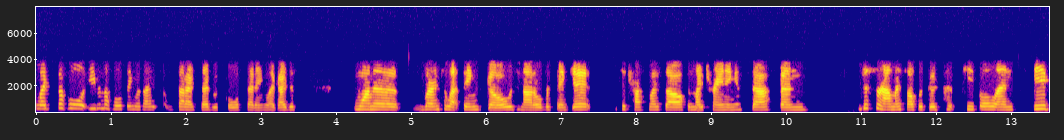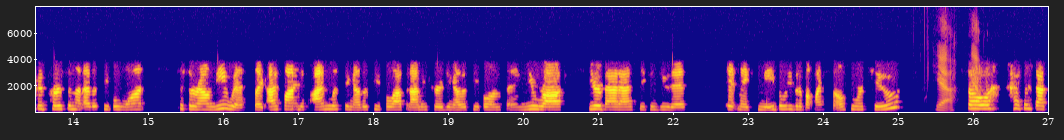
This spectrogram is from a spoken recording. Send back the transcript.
like the whole, even the whole thing with I that I said with goal setting, like I just want to learn to let things go, to not overthink it, to trust myself and my training and stuff, and just surround myself with good p- people and be a good person that other people want to surround me with. Like I find if I'm lifting other people up and I'm encouraging other people and saying, "You rock, you're a badass, you can do this," it makes me believe it about myself more too. Yeah. So I think that's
